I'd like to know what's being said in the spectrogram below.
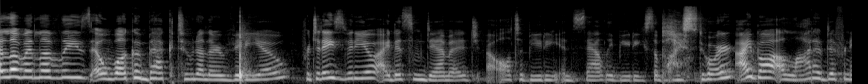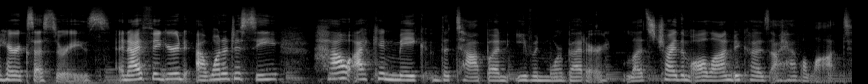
Hello my lovelies and welcome back to another video. For today's video, I did some damage at Ulta Beauty and Sally Beauty supply store. I bought a lot of different hair accessories and I figured I wanted to see how I can make the top bun even more better. Let's try them all on because I have a lot.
